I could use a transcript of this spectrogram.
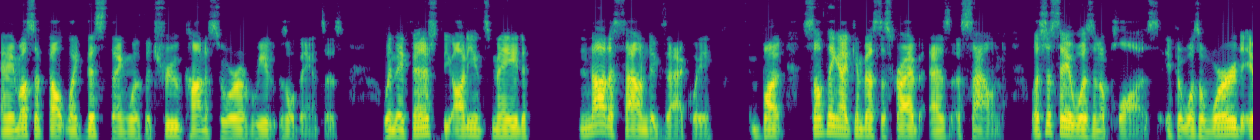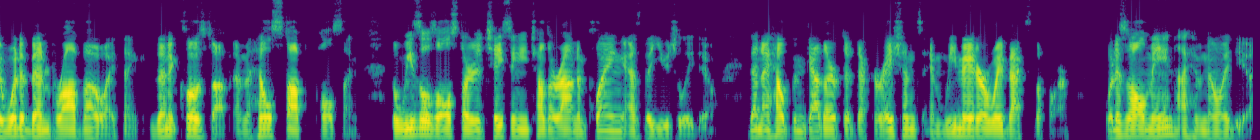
and they must have felt like this thing was the true connoisseur of weasel dances. When they finished, the audience made not a sound exactly, but something I can best describe as a sound. Let's just say it was an applause. If it was a word, it would have been bravo, I think. Then it closed up, and the hill stopped pulsing. The weasels all started chasing each other around and playing as they usually do. Then I helped them gather up their decorations, and we made our way back to the farm. What does it all mean? I have no idea.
